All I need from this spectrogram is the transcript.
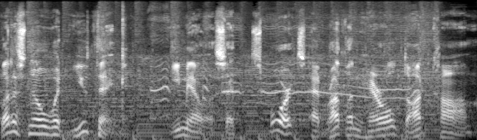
Let us know what you think. Email us at sports at rutlandherald.com.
